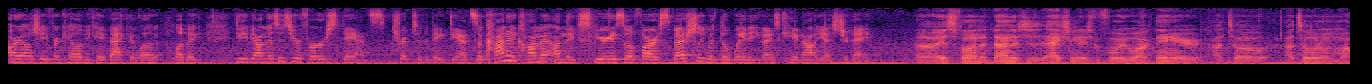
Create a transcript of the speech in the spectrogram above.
Ariel Schaefer, KLBK back in Lubbock. Davion, this is your first dance trip to the big dance. So kind of comment on the experience so far, especially with the way that you guys came out yesterday. Uh, it's fun. Adonis just asked me this before we walked in here. I told I told him my,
